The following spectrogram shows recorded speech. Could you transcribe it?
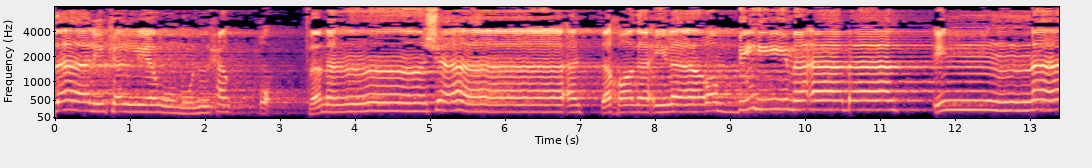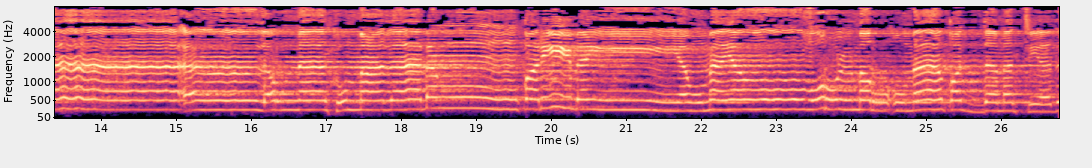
ذلك اليوم الحق فمن شاء اتخذ إلى ربه مابا انا انذرناكم عذابا قريبا يوم ينظر المرء ما قدمت يداه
